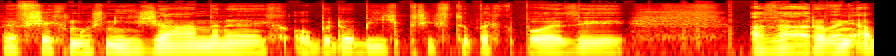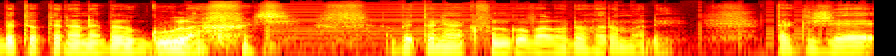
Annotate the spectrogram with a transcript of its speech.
ve všech možných žánrech, obdobích, přístupech k poezii a zároveň, aby to teda nebyl guláš, aby to nějak fungovalo dohromady. Takže e,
